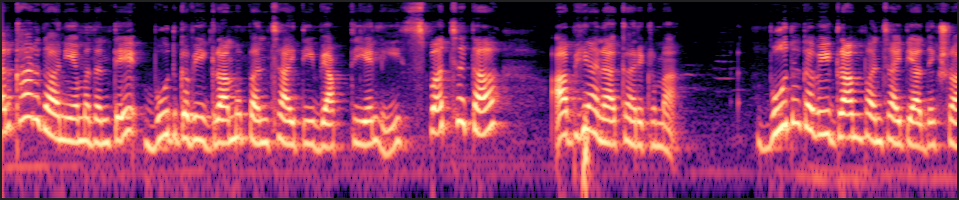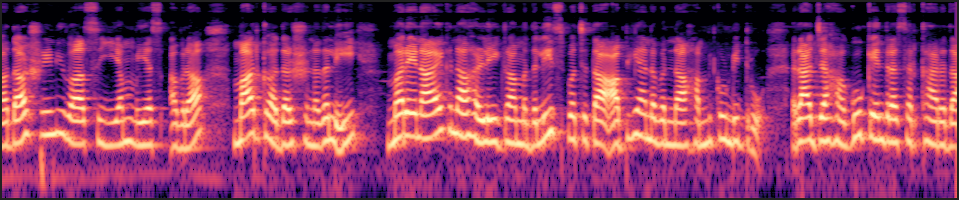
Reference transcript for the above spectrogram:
ನಿಯಮದಂತೆ ಬೂದ್ಗವಿ ಗ್ರಾಮ ಪಂಚಾಯಿತಿ ವ್ಯಾಪ್ತಿಯಲ್ಲಿ ಸ್ವಚ್ಛತಾ ಅಭಿಯಾನ ಕಾರ್ಯಕ್ರಮ. ಬೂದಗವಿ ಗ್ರಾಮ ಪಂಚಾಯಿತಿ ಅಧ್ಯಕ್ಷರಾದ ಶ್ರೀನಿವಾಸ್ ಎಂಎಸ್ ಅವರ ಮಾರ್ಗದರ್ಶನದಲ್ಲಿ ಮರೆನಾಯಕನಹಳ್ಳಿ ಗ್ರಾಮದಲ್ಲಿ ಸ್ವಚ್ಛತಾ ಅಭಿಯಾನವನ್ನು ಹಮ್ಮಿಕೊಂಡಿದ್ದರು ರಾಜ್ಯ ಹಾಗೂ ಕೇಂದ್ರ ಸರ್ಕಾರದ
